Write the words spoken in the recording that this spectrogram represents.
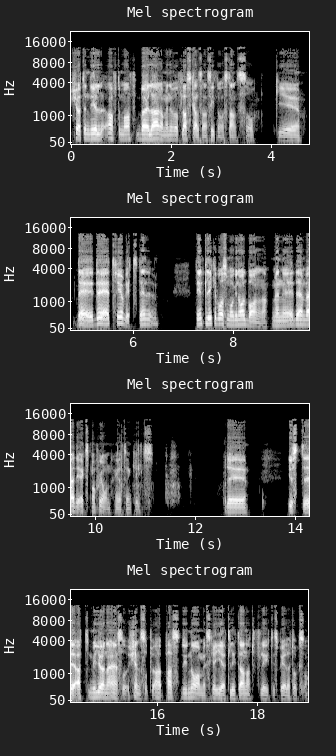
kört en del Aftermath, börjar lära mig nu var flaskhalsarna sitter någonstans och eh, det, det är trevligt. Det, är- det är inte lika bra som originalbanorna, men eh, det är en värdig expansion helt enkelt. Och det är just eh, att miljöerna är så, känns så pass dynamiska ger ett lite annat flyt i spelet också.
